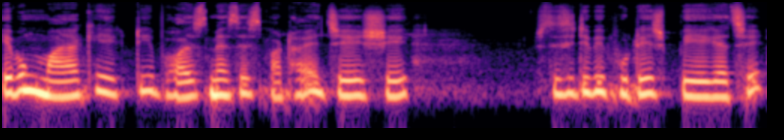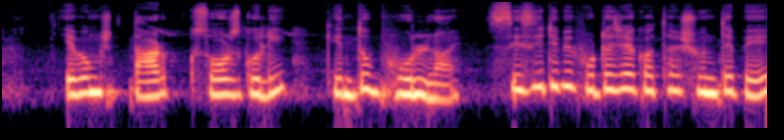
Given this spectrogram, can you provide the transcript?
এবং মায়াকে একটি ভয়েস মেসেজ পাঠায় যে সে সিসিটিভি ফুটেজ পেয়ে গেছে এবং তার সোর্সগুলি কিন্তু ভুল নয়। সিসিটিভি ফুটেজের কথা শুনতে পেয়ে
